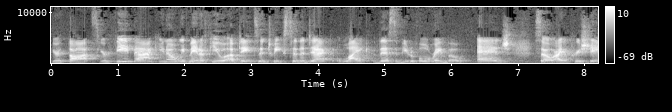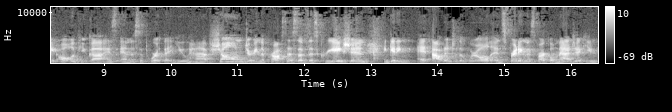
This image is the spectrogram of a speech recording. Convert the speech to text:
your thoughts, your feedback. You know, we've made a few updates and tweaks to the deck like this beautiful rainbow edge. So I appreciate all of you guys and the support that you have shown during the process of this creation and getting it out into the world and spreading the sparkle magic. You,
